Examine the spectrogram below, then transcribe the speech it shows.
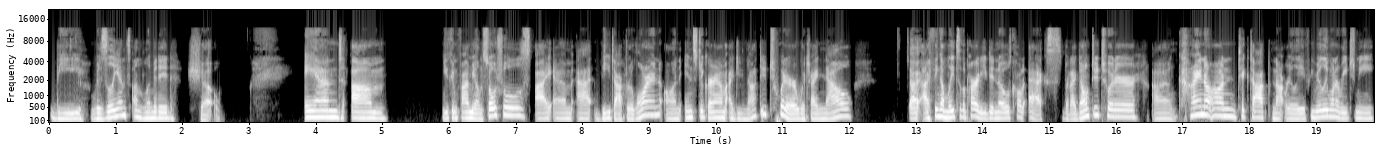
the Resilience Unlimited show. And um, you can find me on socials. I am at the Dr. Lauren on Instagram. I do not do Twitter, which I now I, I think I'm late to the party. Didn't know it was called X, but I don't do Twitter. I'm kind of on TikTok, not really. If you really want to reach me,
